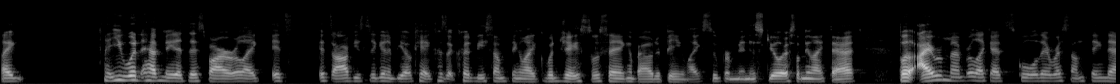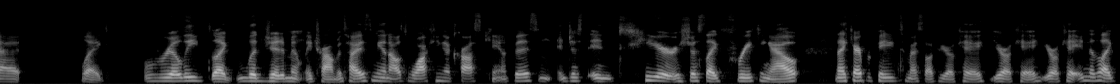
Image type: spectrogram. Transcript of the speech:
like you wouldn't have made it this far, or like it's it's obviously going to be okay because it could be something like what Jayse was saying about it being like super minuscule or something like that. But I remember like at school there was something that like really like legitimately traumatized me and I was walking across campus and, just in tears, just like freaking out. And I kept repeating to myself, You're okay, you're okay, you're okay. And it's like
